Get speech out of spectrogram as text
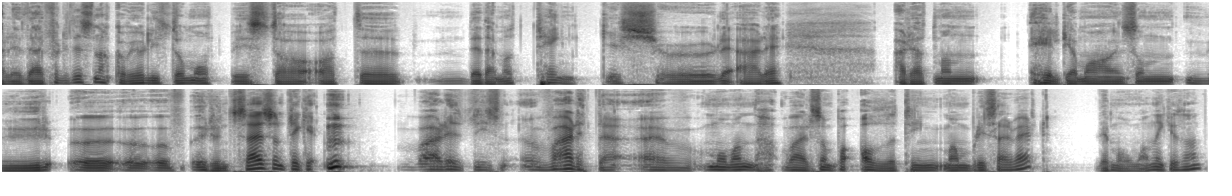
er det der? For det snakka vi jo litt om oppe i stad, at eh, det der med å tenke sjøl, er det Er det at man hele tida må ha en sånn mur ø, ø, rundt seg som tenker «Hm, hva er, det, hva er dette? Må man være sånn på alle ting man blir servert? Det må man, ikke sant?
